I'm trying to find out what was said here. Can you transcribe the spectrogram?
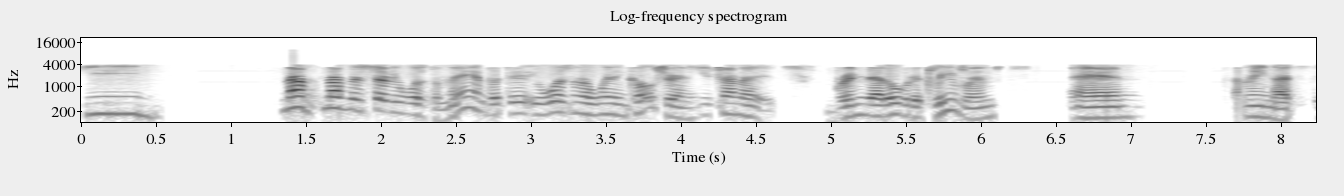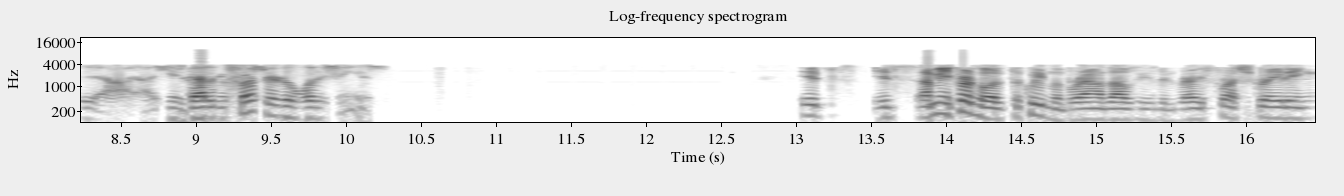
he not not necessarily was the man, but it wasn't a winning culture, and he's trying to bring that over to Cleveland. And I mean, yeah, he's got to be frustrated with what he sees. It's it's. I mean, first of all, the Cleveland Browns. Obviously, it's been very frustrating.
